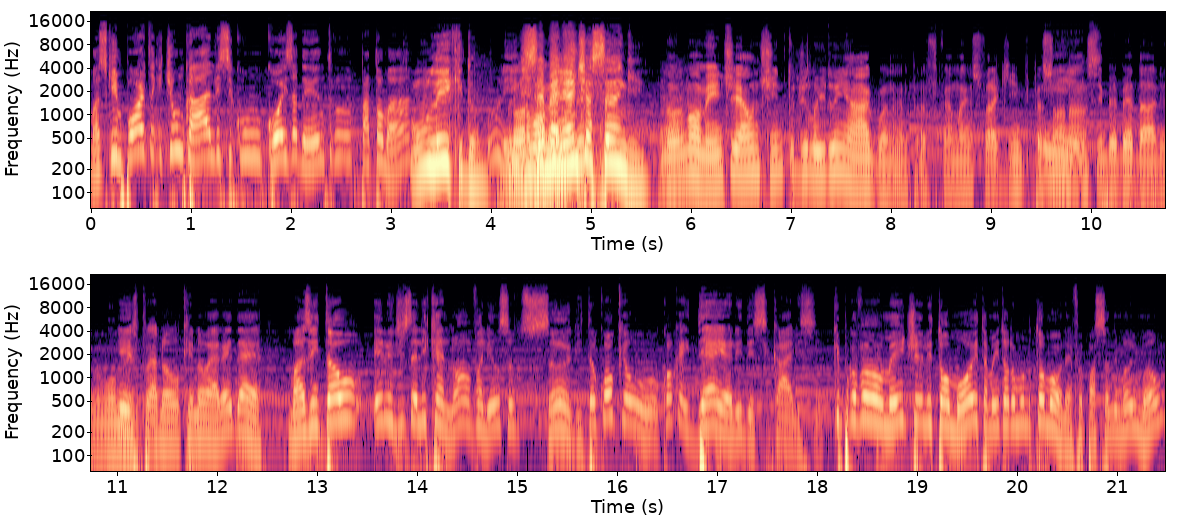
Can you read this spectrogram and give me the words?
Mas o que importa é que tinha um cálice com coisa dentro pra tomar. Um líquido. Um líquido. Semelhante a sangue. Normalmente é um tinto diluído em água, né? Pra ficar mais fraquinho pro pessoal não Isso. se embebedar ali no Isso, momento. pra não, que não era a ideia. Mas então, ele diz ali que é nova aliança do sangue. Então, qual que, é o, qual que é a ideia ali desse cálice? Que provavelmente ele tomou e também todo mundo tomou, né? Foi passando de mão em mão,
